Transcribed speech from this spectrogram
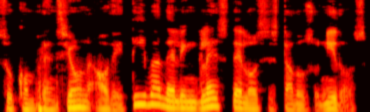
su comprensión auditiva del inglés de los Estados Unidos.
